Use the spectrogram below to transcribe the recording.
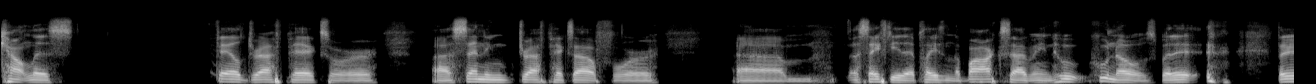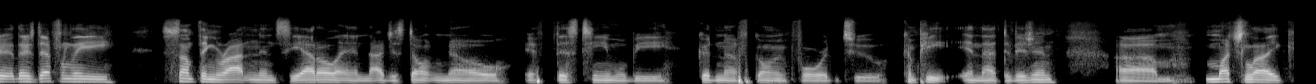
countless failed draft picks or uh, sending draft picks out for um, a safety that plays in the box. I mean, who who knows? But it there there's definitely something rotten in Seattle, and I just don't know if this team will be good enough going forward to compete in that division um, much like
